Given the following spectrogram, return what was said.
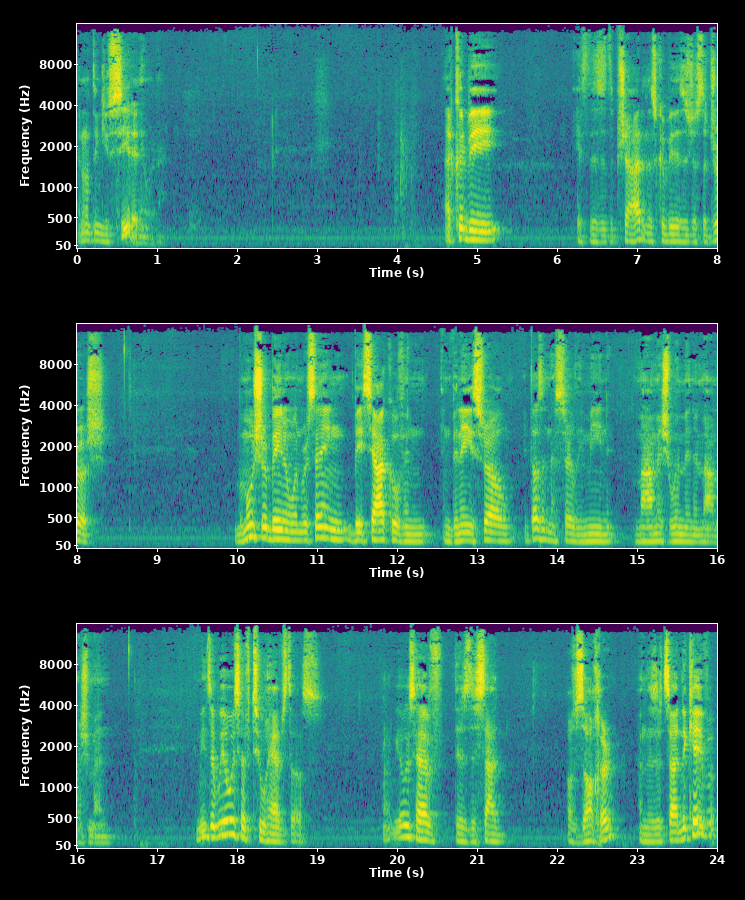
I don't think you see it anywhere. That could be, if this is the pshat, and this could be this is just a drush. But Moshe Rabbeinu, when we're saying Beis Yaakov and, and Bnei Yisrael, it doesn't necessarily mean mamish women and mamish men. It means that we always have two halves to us. Right? We always have, there's the tzad of Zachar, and there's a tzad nekeva.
